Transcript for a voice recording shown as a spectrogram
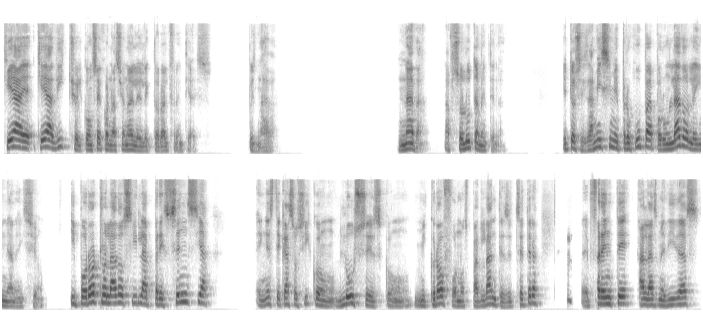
¿Qué ha, qué ha dicho el Consejo Nacional Electoral frente a eso? Pues nada. Nada, absolutamente nada. Entonces, a mí sí me preocupa, por un lado, la inanición y por otro lado, sí la presencia, en este caso sí con luces, con micrófonos, parlantes, etcétera, eh, frente a las medidas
